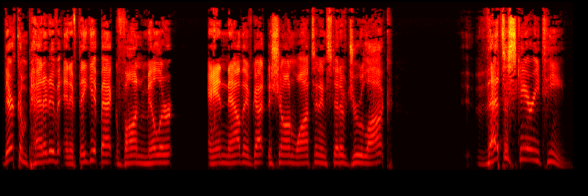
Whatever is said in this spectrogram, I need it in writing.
They're competitive, and if they get back Von Miller and now they've got Deshaun Watson instead of Drew Lock, that's a scary team.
